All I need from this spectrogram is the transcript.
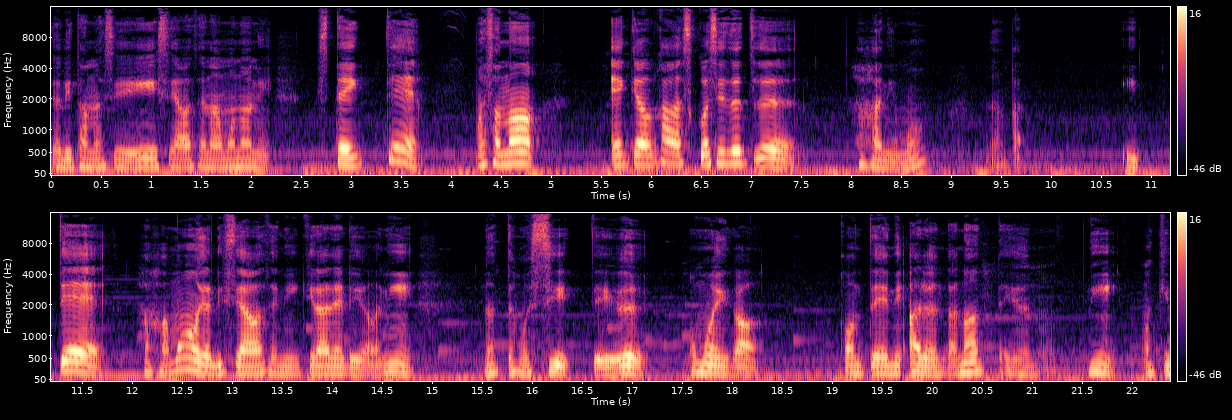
より楽しい幸せなものにしていって、まあ、その影響が少しずつ母にもなんか言って母もより幸せに生きられるようになってほしいっていう思いが根底にあるんだなっていうのに、まあ、昨日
